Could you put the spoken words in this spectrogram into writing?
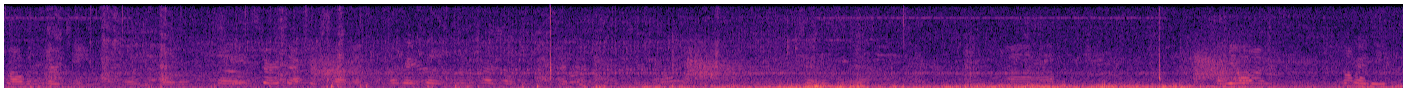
12 and 13. So it starts after 7. Okay, so let me try to help. Um, okay.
